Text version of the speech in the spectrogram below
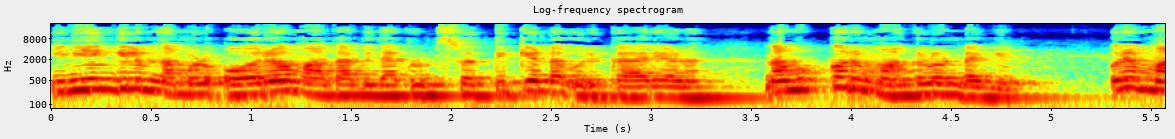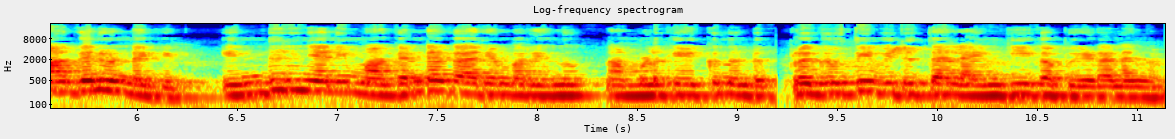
ഇനിയെങ്കിലും നമ്മൾ ഓരോ മാതാപിതാക്കളും ശ്രദ്ധിക്കേണ്ട ഒരു കാര്യമാണ്. നമുക്കൊരു മകളുണ്ടെങ്കിൽ ഒരു മകനുണ്ടെങ്കിൽ എന്തിന് ഞാൻ ഈ മകന്റെ കാര്യം പറയുന്നു? നമ്മൾ കേൾക്കുന്നുണ്ട്. പ്രകൃതി വിരുദ്ധ ലൈംഗിക പീഡനങ്ങൾ.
